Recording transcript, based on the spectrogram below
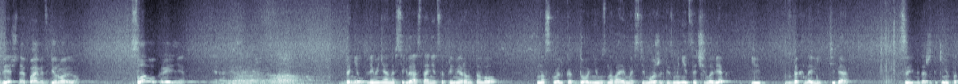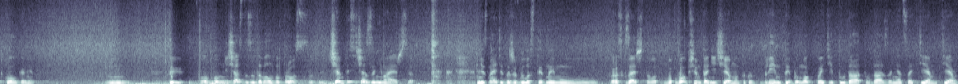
Вечная память герою. Слава Украине! Данил для меня навсегда останется примером того, насколько до неузнаваемости может измениться человек и вдохновить тебя своими даже такими подколками. Ты, он мне часто задавал вопрос, чем ты сейчас занимаешься? Мне, знаете, даже было стыдно ему рассказать, что вот, в, общем-то, ничем. Он такой, блин, ты бы мог пойти туда, туда, заняться тем, тем.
